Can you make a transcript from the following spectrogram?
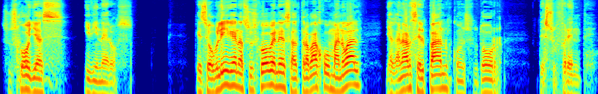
sus joyas y dineros, que se obliguen a sus jóvenes al trabajo manual y a ganarse el pan con sudor de su frente,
